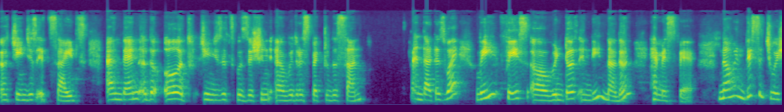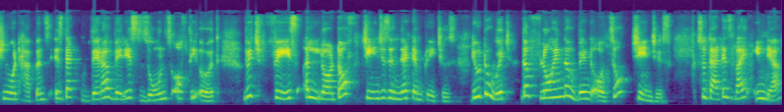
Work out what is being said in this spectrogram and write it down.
uh, changes its sides and then uh, the earth changes its position uh, with respect to the sun and that is why we face uh, winters in the northern hemisphere. Now in this situation what happens is that there are various zones of the earth which face a lot of changes in their temperatures due to which the flow in the wind also changes. So that is why india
